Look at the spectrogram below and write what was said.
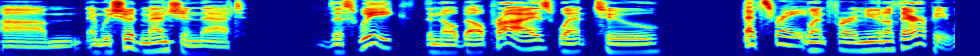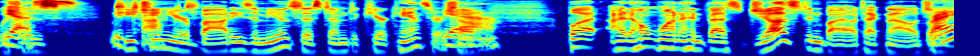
um, and we should mention that this week the Nobel Prize went to That's right. went for immunotherapy, which Yes, is teaching your body's immune system to cure cancer. Yeah. So, but I don't want to invest just in biotechnology or Right.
